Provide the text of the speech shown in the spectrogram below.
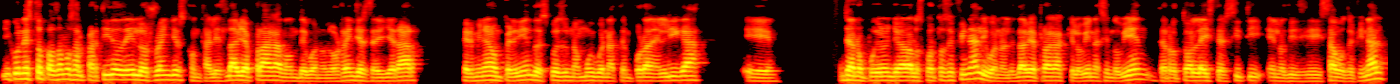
y con esto pasamos al partido de los Rangers contra el Slavia Praga, donde bueno, los Rangers de Gerard terminaron perdiendo después de una muy buena temporada en liga. Eh, ya no pudieron llegar a los cuartos de final y bueno, les Slavia Praga que lo viene haciendo bien, derrotó al Leicester City en los 16 de final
